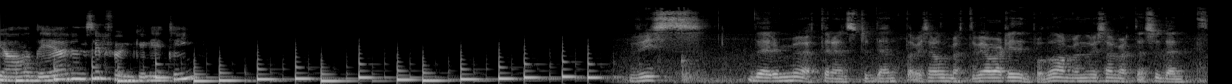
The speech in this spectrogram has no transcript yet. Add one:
Ja, det er en selvfølgelig ting. Hvis dere møter en student da, hvis jeg hadde møtt, Vi har vært litt inne på det, da, men hvis jeg hadde møtt en student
